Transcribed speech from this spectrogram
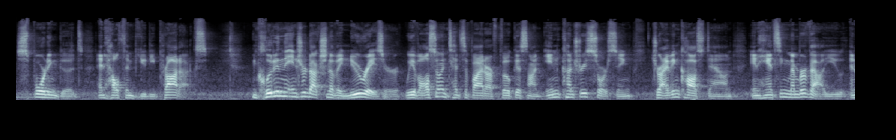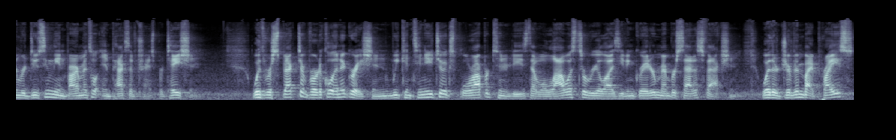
sporting goods, and health and beauty products. Including the introduction of a new razor, we have also intensified our focus on in country sourcing, driving costs down, enhancing member value, and reducing the environmental impacts of transportation. With respect to vertical integration, we continue to explore opportunities that will allow us to realize even greater member satisfaction, whether driven by price,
